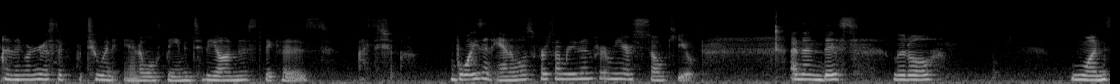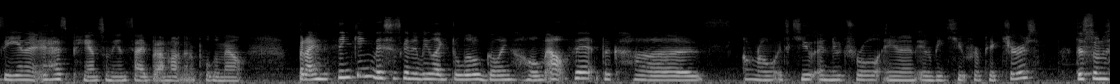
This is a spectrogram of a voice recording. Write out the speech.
I think we're gonna stick to an animal theme to be honest because boys and animals for some reason for me are so cute. And then this little onesie and it has pants on the inside but I'm not gonna pull them out. But I'm thinking this is gonna be like the little going home outfit because I don't know, it's cute and neutral and it'll be cute for pictures. This one's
